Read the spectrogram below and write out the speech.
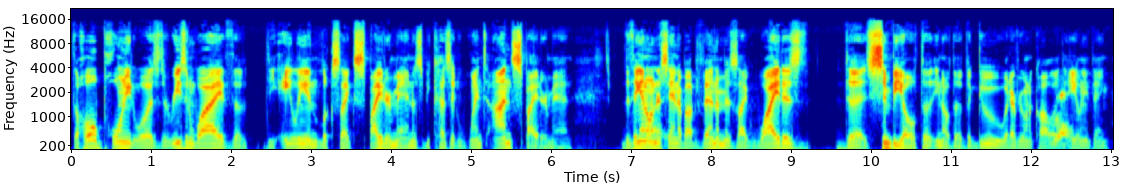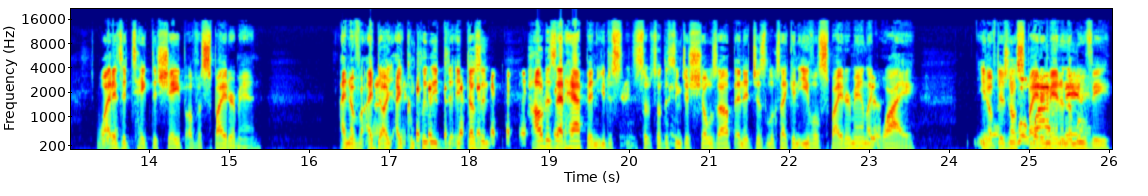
the whole point was the reason why the the alien looks like Spider Man is because it went on Spider Man. The thing I don't understand about Venom is like, why does the symbiote, the you know, the the goo, whatever you want to call it, Right. the alien thing, why Yeah. does it take the shape of a Spider Man? I know. I, I, completely. It doesn't. How does that happen? You just so so this thing just shows up and it just looks like an evil Spider-Man. Like Yeah. why? You know, if there's no Well, Spider-Man in the movie,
